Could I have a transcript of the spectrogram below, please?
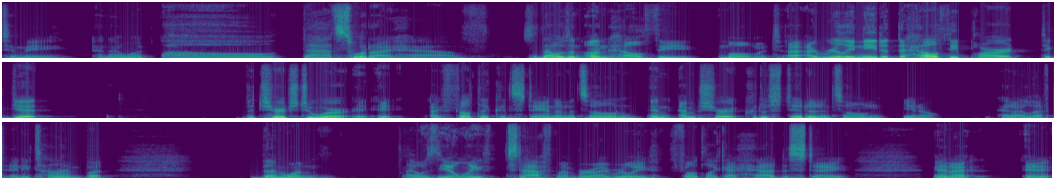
to me. And I went, oh, that's what I have. So that was an unhealthy moment. I, I really needed the healthy part to get the church to where it, I felt it could stand on its own, and I'm sure it could have stood on its own, you know, had I left any time. But then when I was the only staff member, I really felt like I had to stay, and I and it,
